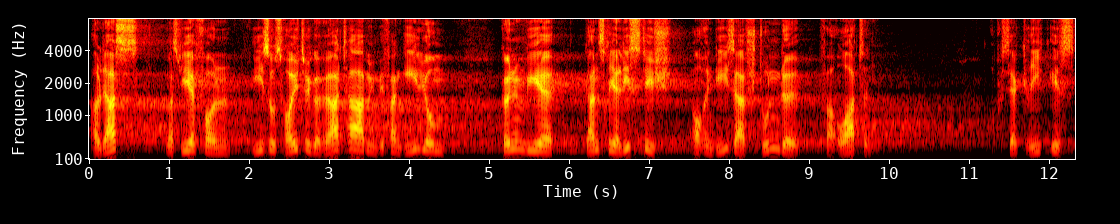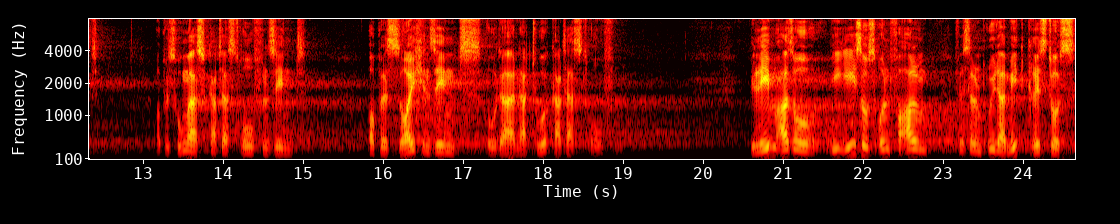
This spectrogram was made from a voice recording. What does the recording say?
All das, was wir von Jesus heute gehört haben im Evangelium, können wir ganz realistisch auch in dieser Stunde verorten. Ob es der Krieg ist, ob es Hungerskatastrophen sind, ob es Seuchen sind oder Naturkatastrophen. Wir leben also wie Jesus und vor allem Schwestern und Brüder mit Christus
